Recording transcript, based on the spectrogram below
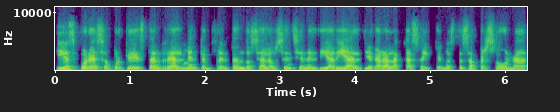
Y es por eso, porque están realmente enfrentándose a la ausencia en el día a día, al llegar a la casa y que no esté esa persona,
